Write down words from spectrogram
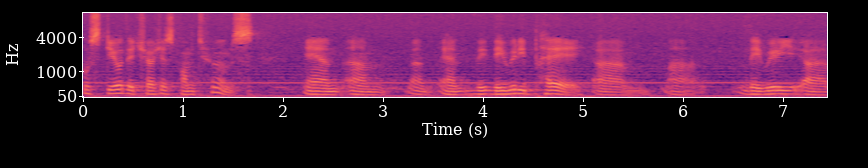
who steal the churches from tombs, and um, um, and they, they really pay. Um, uh, they really uh,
